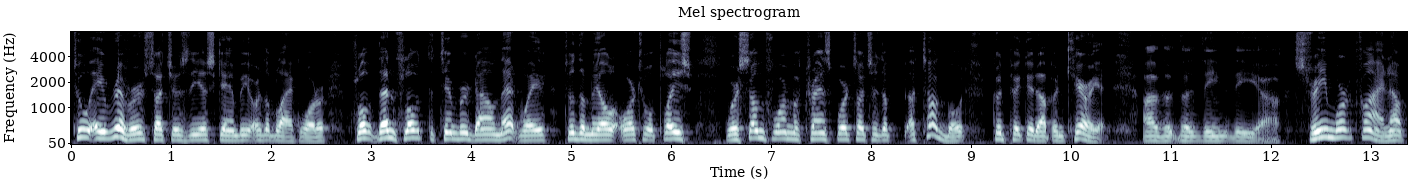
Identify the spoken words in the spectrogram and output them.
to a river such as the Escambia or the Blackwater, float, then float the timber down that way to the mill or to a place where some form of transport such as a, a tugboat could pick it up and carry it. Uh, the the, the, the uh, stream worked fine. Now,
